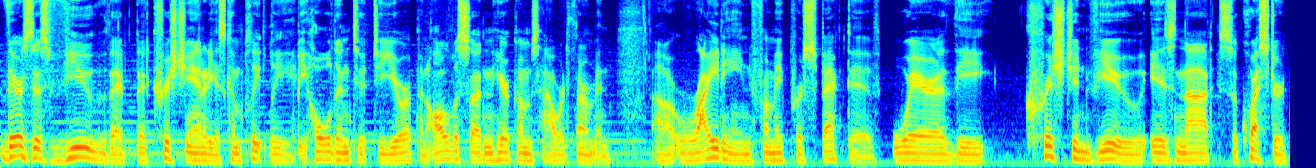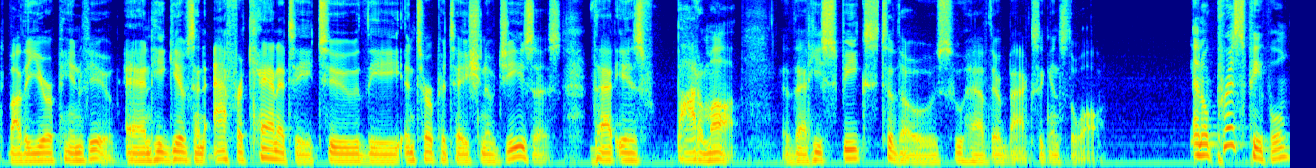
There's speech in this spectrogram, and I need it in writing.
There's this view that, that Christianity is completely beholden to, to Europe, and all of a sudden, here comes Howard Thurman uh, writing from a perspective where the Christian view is not sequestered by the European view. And he gives an Africanity to the interpretation of Jesus that is bottom up that he speaks to those who have their backs against the wall. And oppressed people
